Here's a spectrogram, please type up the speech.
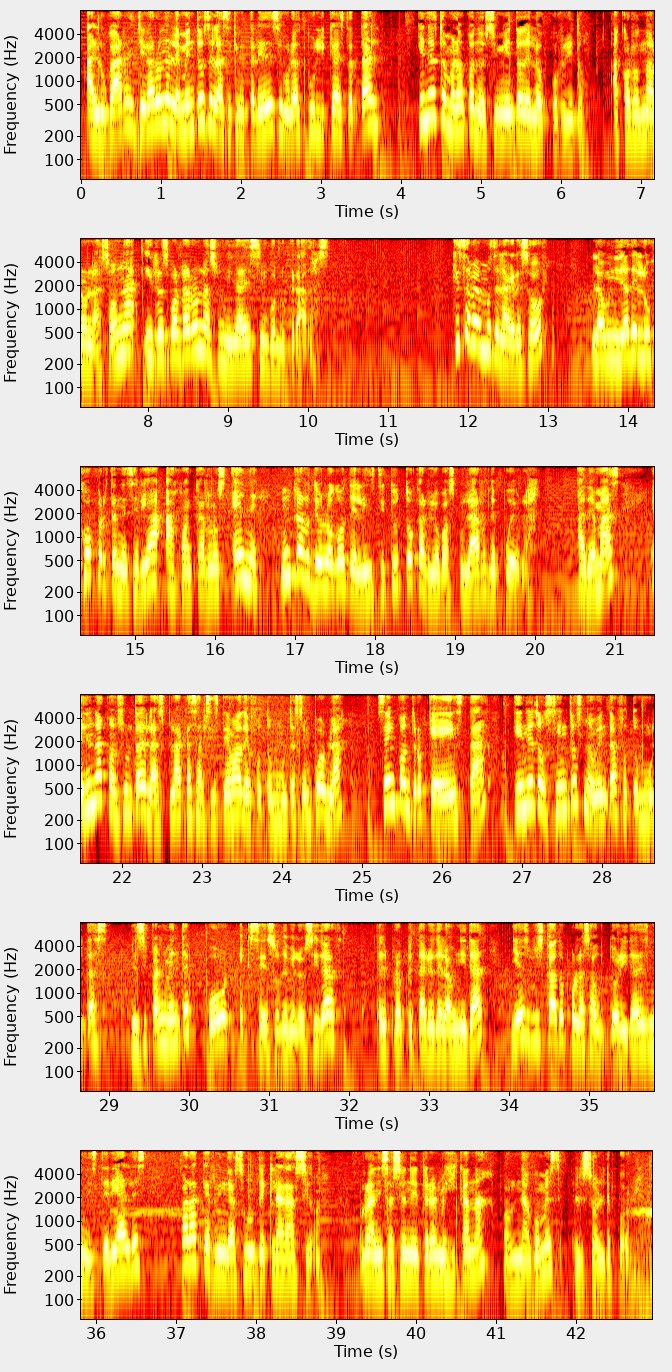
Al lugar llegaron elementos de la Secretaría de Seguridad Pública Estatal, quienes tomaron conocimiento de lo ocurrido, acordonaron la zona y resguardaron las unidades involucradas. ¿Qué sabemos del agresor? La unidad de lujo pertenecería a Juan Carlos N., un cardiólogo del Instituto Cardiovascular de Puebla. Además, en una consulta de las placas al sistema de fotomultas en Puebla, se encontró que esta tiene 290 fotomultas, principalmente por exceso de velocidad. El propietario de la unidad ya es buscado por las autoridades ministeriales para que rinda su declaración. Organización Editorial Mexicana, Paulina Gómez, El Sol de Puebla.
